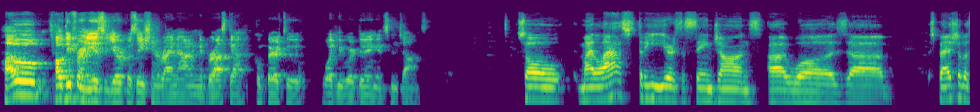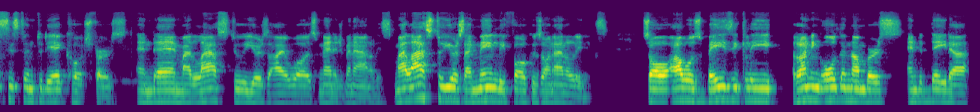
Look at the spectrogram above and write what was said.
how how different is your position right now in Nebraska compared to what you were doing in St. John's? So my last three years at St. John's, I was uh, special assistant to the head coach first, and then my last two years I was management analyst. My last two years I mainly focused on analytics. So I was basically running all the numbers and the data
